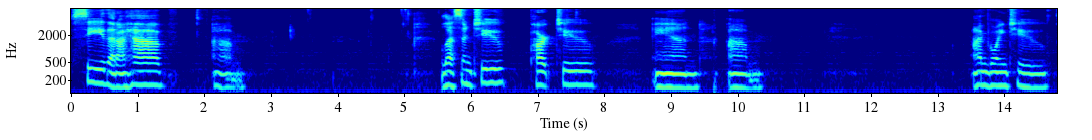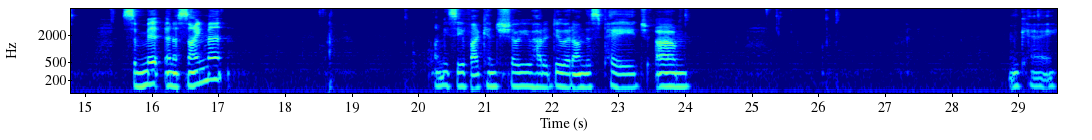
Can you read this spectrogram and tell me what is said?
see that I have um, lesson two, part two, and um, I'm going to submit an assignment. Let me see if I can show you how to do it on this page. Um, okay.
